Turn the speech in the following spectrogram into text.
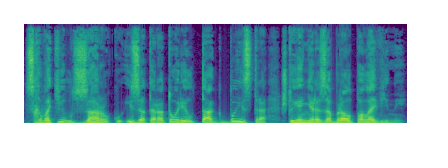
схватил за руку и затараторил так быстро, что я не разобрал половины.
